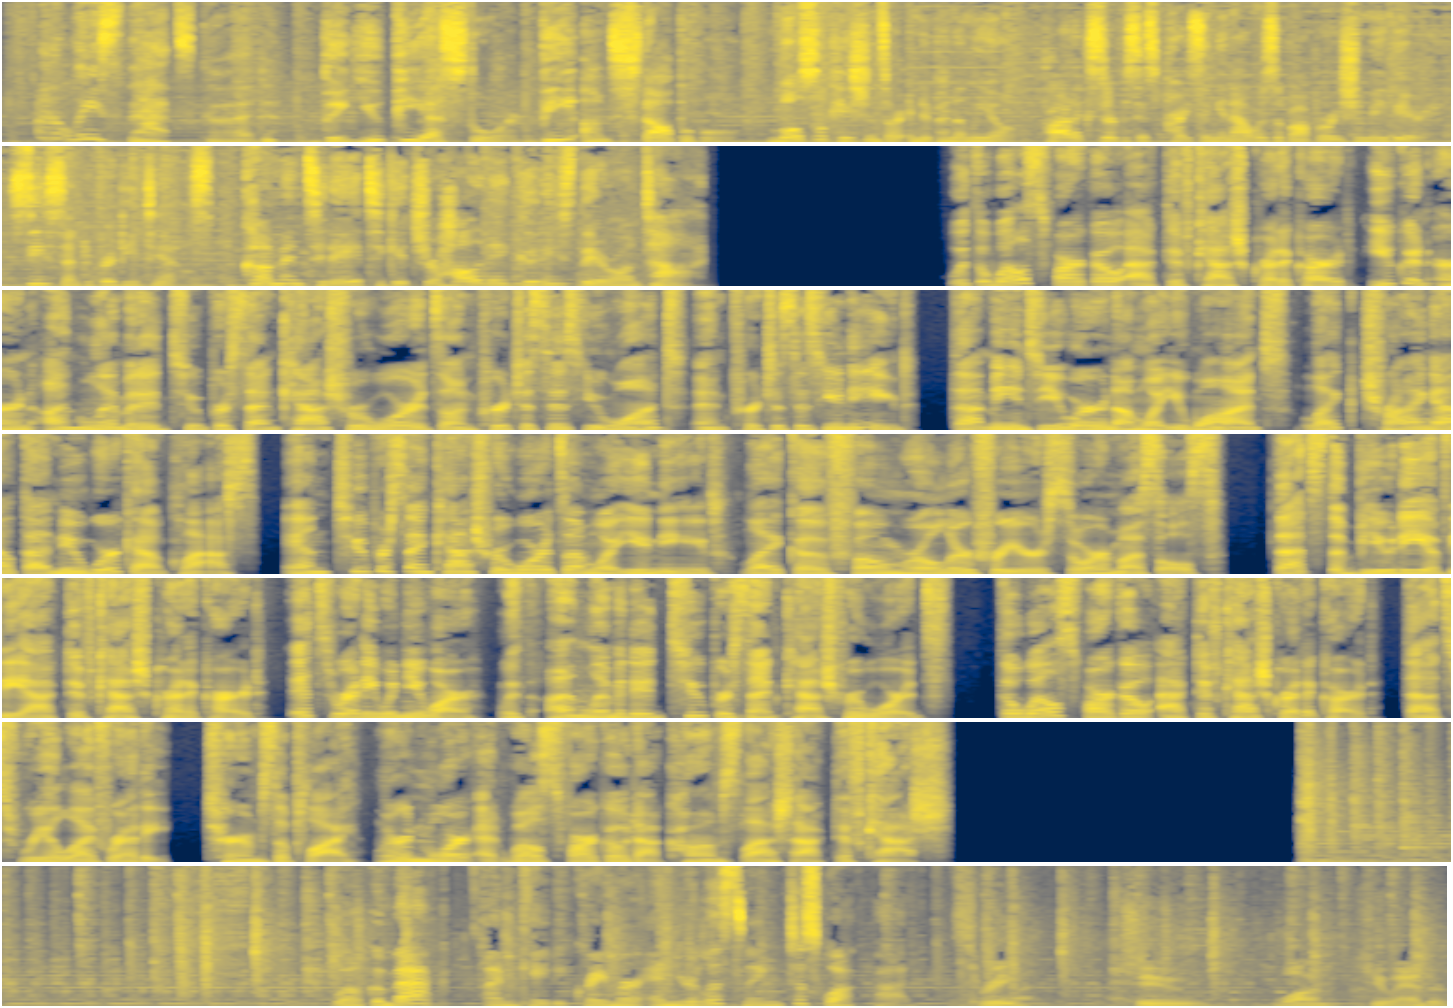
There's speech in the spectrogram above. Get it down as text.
At least that's good. The UPS store. Be unstoppable. Most locations are independently owned. Product services, pricing, and hours of operation may vary. See Center for details. Come in today to get your holiday goodies there on time. With the Wells Fargo Active Cash Credit Card, you can earn unlimited 2% cash rewards on purchases you want and purchases you need. That means you earn on what you want, like trying out that new workout class, and 2% cash rewards on what you need, like a foam roller for your sore muscles. That's the beauty of the Active Cash Credit Card. It's ready when you are with unlimited 2% cash rewards. The Wells Fargo Active Cash Credit Card. That's real life ready. Terms apply. Learn more at wellsfargo.com slash activecash. Welcome back. I'm Katie Kramer, and you're listening to Squawk Pod. Three, two, one. Q Andrew.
